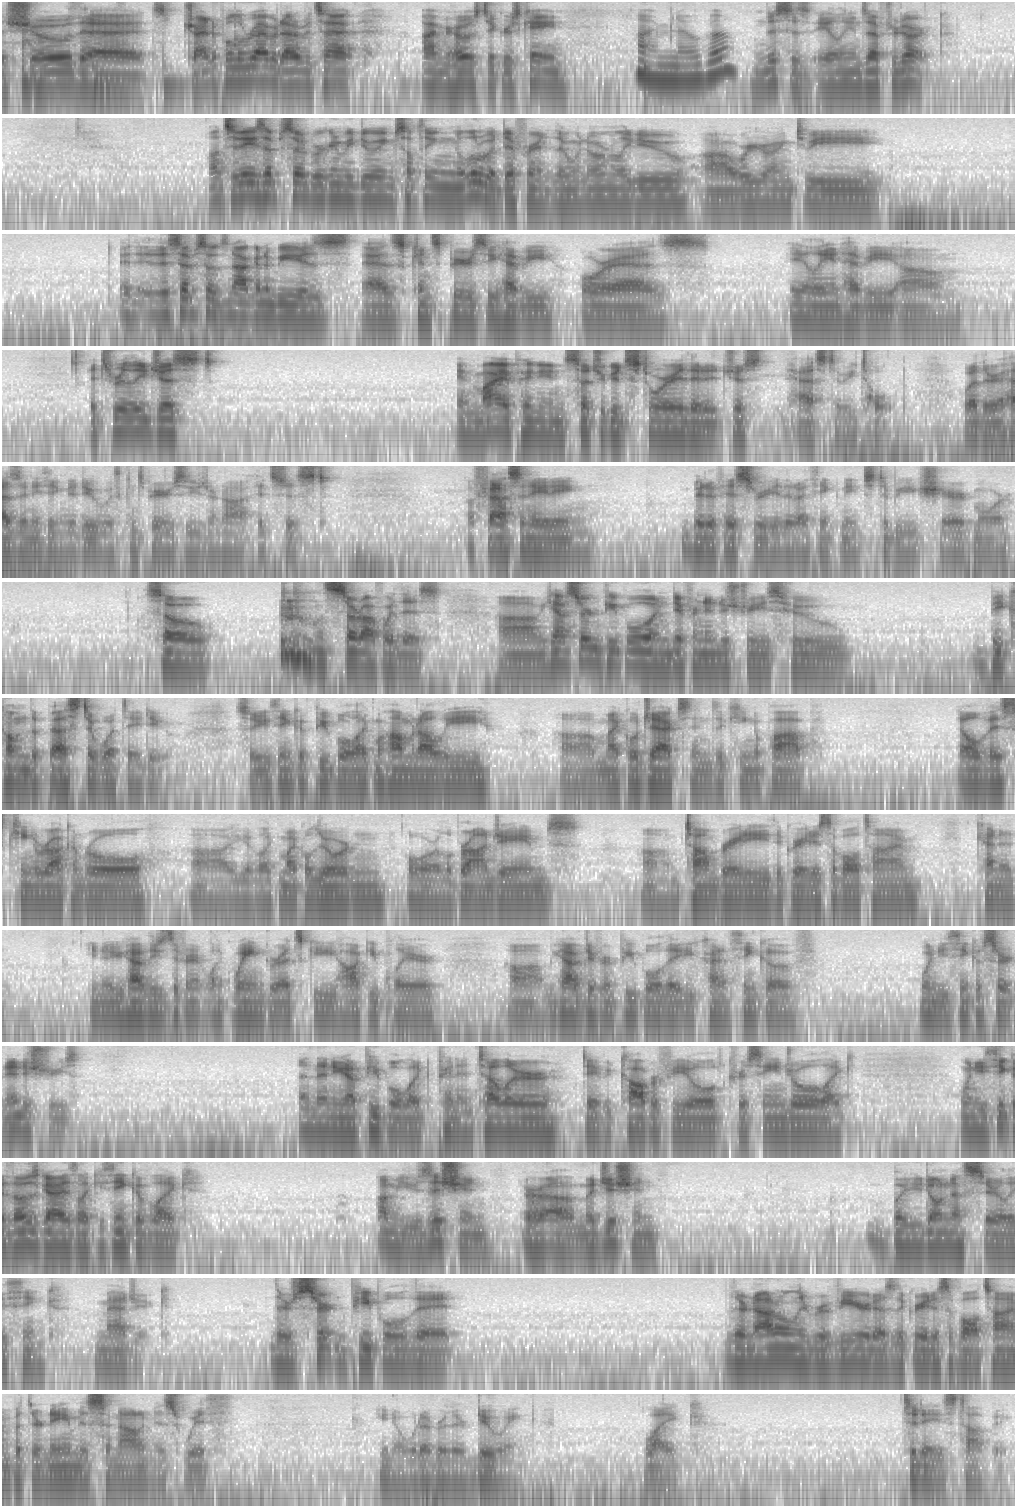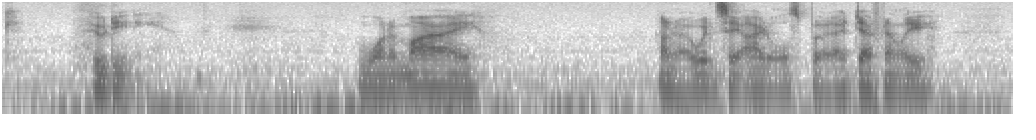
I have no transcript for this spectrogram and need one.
welcome in to the show that's trying to pull a rabbit out of its hat. I'm your host, Icarus Kane, I'm Nova. and this is Aliens After Dark. On today's episode, we're going to be doing something a little bit different than we normally do. Uh, we're going to be. This episode's not going to be as as conspiracy heavy or as alien heavy. Um, it's really just, in my opinion, such a good story that it just has to be told, whether it has anything to do with conspiracies or not. It's just a fascinating bit of history that I think needs to be shared more. So, let's start off with this. Um, you have certain people in different industries who become the best at what they do. So you think of people like Muhammad Ali, uh, Michael Jackson, the king of pop, Elvis, king of rock and roll. Uh, you have like Michael Jordan or LeBron James, um, Tom Brady, the greatest of all time. Kind of, you know, you have these different like Wayne Gretzky, hockey player. Um, you have different people that you kind of think of when you think of certain industries. And then you have people like Penn and Teller, David Copperfield, Criss Angel. Like, when you think of those guys, like you think of like a musician or a magician, but you don't necessarily think magic. There's certain people that they're not only revered as the greatest of all time, but their name is synonymous with, you know, whatever they're doing. Like today's topic, Houdini. One of my, I don't know, I wouldn't say idols, but I definitely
